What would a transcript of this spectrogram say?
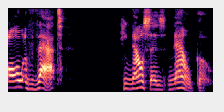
all of that, he now says, "Now go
